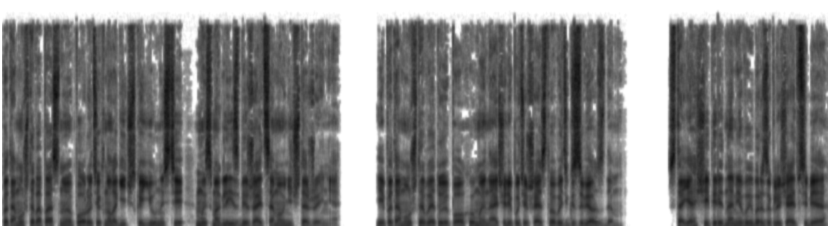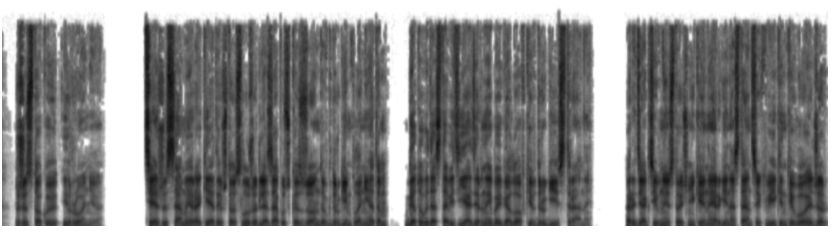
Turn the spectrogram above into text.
Потому что в опасную пору технологической юности мы смогли избежать самоуничтожения. И потому что в эту эпоху мы начали путешествовать к звездам. Стоящий перед нами выбор заключает в себе жестокую иронию. Те же самые ракеты, что служат для запуска зондов к другим планетам, готовы доставить ядерные боеголовки в другие страны. Радиоактивные источники энергии на станциях Викинг и Voyager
